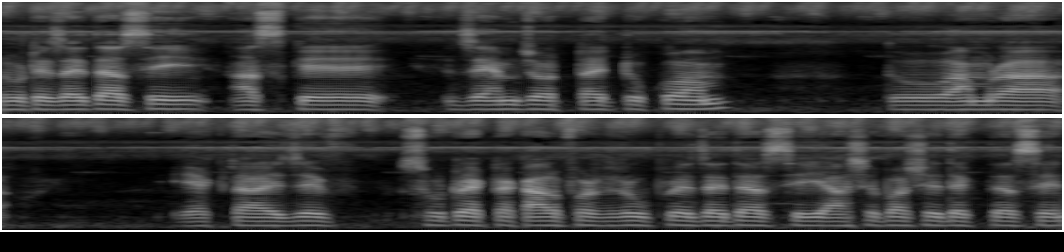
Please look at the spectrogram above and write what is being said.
রুটে যাইতে আছি। আজকে জ্যাম জটটা একটু কম। তো আমরা একটা এই যে ছোট একটা কালভার্টের উপরে যাইতে আছি আশেপাশে দেখতে আছেন।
